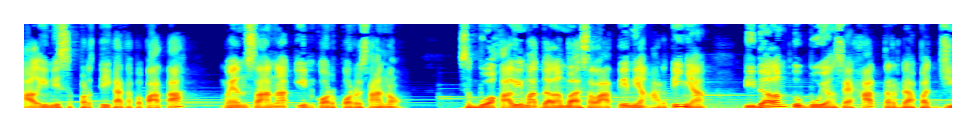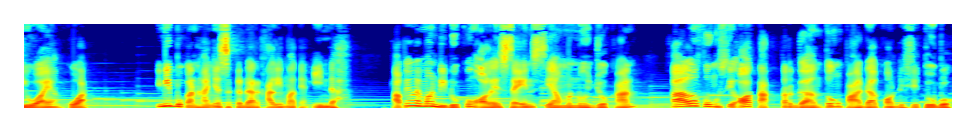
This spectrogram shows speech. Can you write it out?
Hal ini seperti kata pepatah, mens sana in corpore sano. Sebuah kalimat dalam bahasa Latin yang artinya, di dalam tubuh yang sehat terdapat jiwa yang kuat. Ini bukan hanya sekedar kalimat yang indah, tapi memang didukung oleh sains yang menunjukkan kalau fungsi otak tergantung pada kondisi tubuh.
